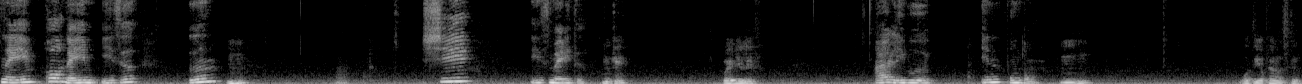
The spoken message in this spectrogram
name her name is Un. Mm-hmm. She is married. Okay. Where do you live? I live in 봉동. Mm-hmm. What do your parents do?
